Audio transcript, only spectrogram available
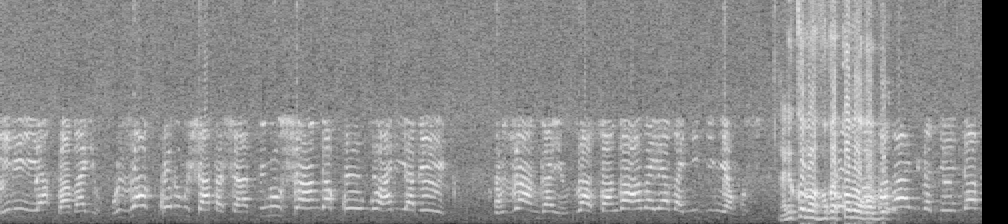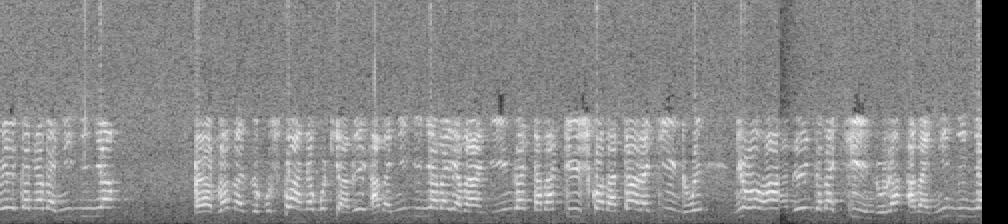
iriya babayo uzakora ubushakashatsi nusanga kongo hariya bega uzangayo uzasanga habayo abanyiginya gusa. Ariko bavuga ko abagabo abandi bagenda bega n'abanyiginya ah, bamaze gushwana gutya. Abanyiginya bayabangiye ingata batishwa batarakinduwe. Niho abega bakindura abanyiginya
